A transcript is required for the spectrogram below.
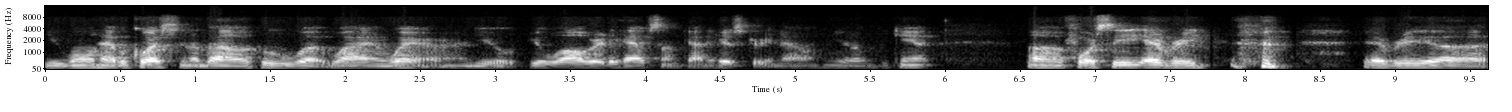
you won't have a question about who, what, why, and where, and you you'll already have some kind of history now. You know, you can't uh, foresee every every uh,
